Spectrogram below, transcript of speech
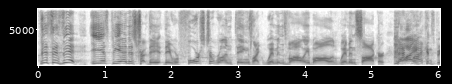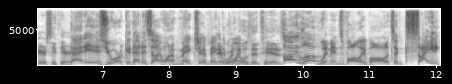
This is it. ESPN is trying, they, they were forced to run things like women's volleyball and women's soccer. That's Why? my conspiracy theory. That is your. That is. I want to make sure make the Everyone point. knows that's his. I love women's volleyball. It's exciting.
